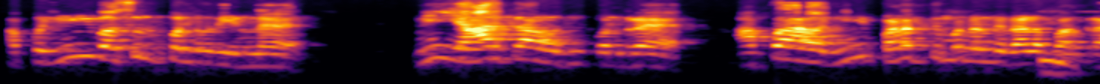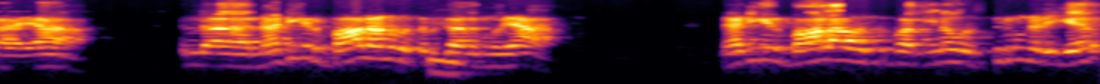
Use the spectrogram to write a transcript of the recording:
அப்ப நீ வசூல் பண்றது என்ன? நீ யாருக்காக வசூல் பண்ற? அப்பா நீ பணத்திமுறை வேலை ம். பாக்குறாயா இந்த நடிகர் பாலான்னு ஒருத்தர் இருக்காருங்க இல்லையா? நடிகர் பாலா வந்து பாத்தீங்கன்னா ஒரு சிறு நடிகர்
